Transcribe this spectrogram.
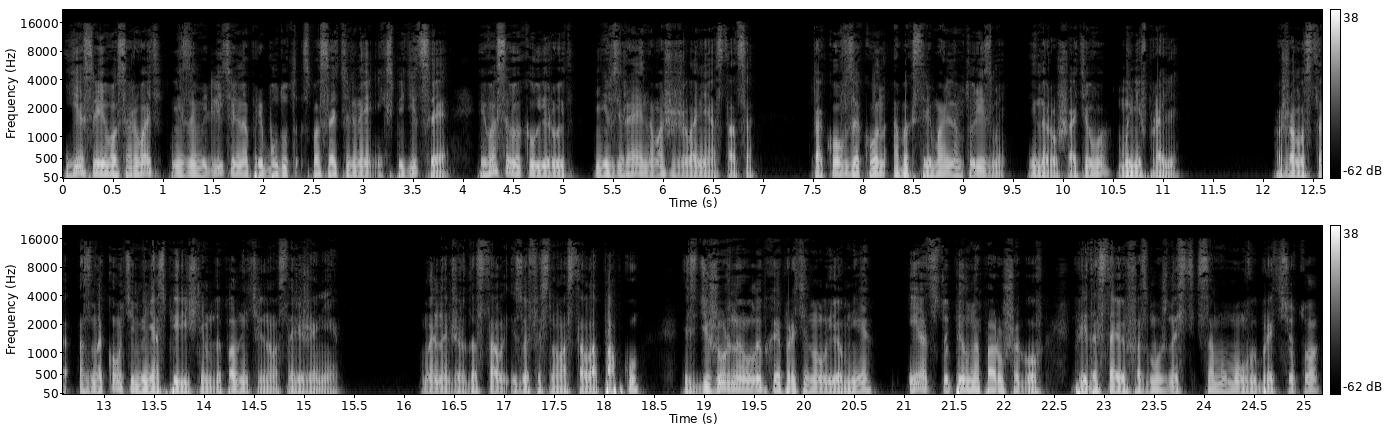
Если его сорвать, незамедлительно прибудут спасательная экспедиция и вас эвакуируют, невзирая на ваше желание остаться. Таков закон об экстремальном туризме, и нарушать его мы не вправе. Пожалуйста, ознакомьте меня с перечнем дополнительного снаряжения. Менеджер достал из офисного стола папку, с дежурной улыбкой протянул ее мне и отступил на пару шагов, предоставив возможность самому выбрать все то,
